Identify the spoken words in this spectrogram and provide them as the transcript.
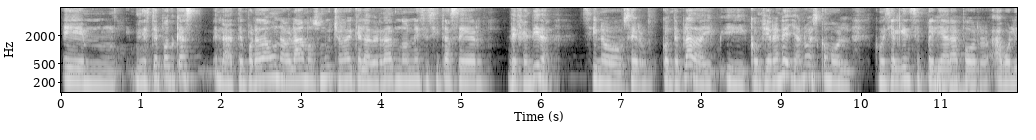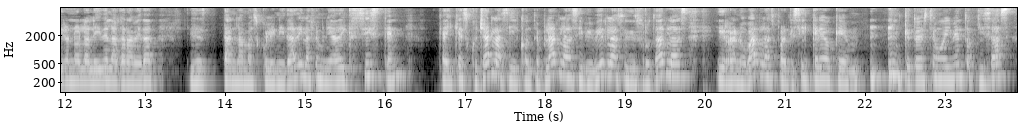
em, en este podcast, en la temporada 1, hablábamos mucho de que la verdad no necesita ser defendida sino ser contemplada y, confiar en ella, ¿no? Es como, como si alguien se peleara por abolir o no la ley de la gravedad. Dices, tan la masculinidad y la feminidad existen que hay que escucharlas y contemplarlas y vivirlas y disfrutarlas y renovarlas, porque sí creo que, que todo este movimiento quizás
